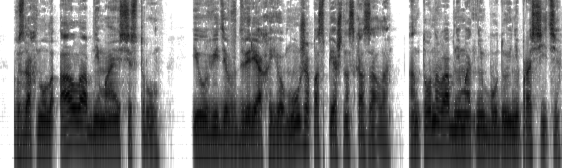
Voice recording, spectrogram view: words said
— вздохнула Алла, обнимая сестру. И, увидев в дверях ее мужа, поспешно сказала. «Антонова обнимать не буду и не просите».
